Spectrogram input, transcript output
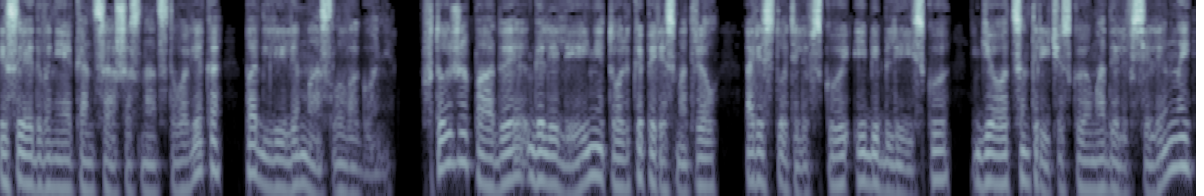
Исследования конца XVI века подлили масло в огонь. В той же Падуе Галилей не только пересмотрел аристотелевскую и библейскую геоцентрическую модель Вселенной,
